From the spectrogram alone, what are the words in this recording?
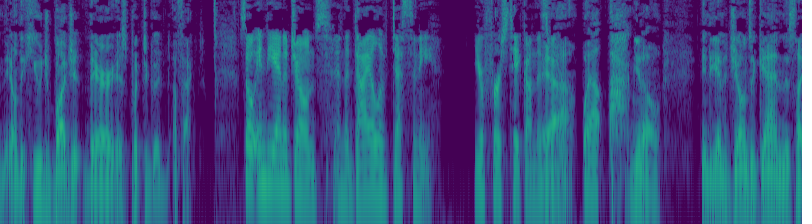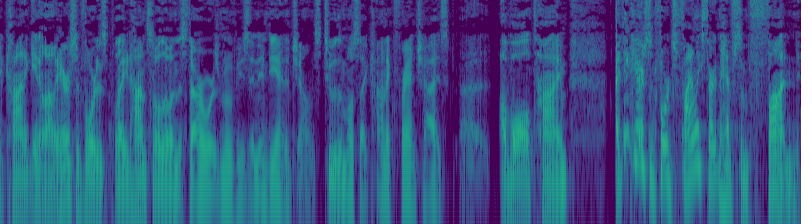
you know, the huge budget there is put to good effect. So Indiana Jones and the Dial of Destiny. Your first take on this Yeah. one? Well, you know, Indiana Jones again, this iconic, you know, Harrison Ford has played Han Solo in the Star Wars movies and Indiana Jones, two of the most iconic franchise uh, of all time. I think Harrison Ford's finally starting to have some fun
